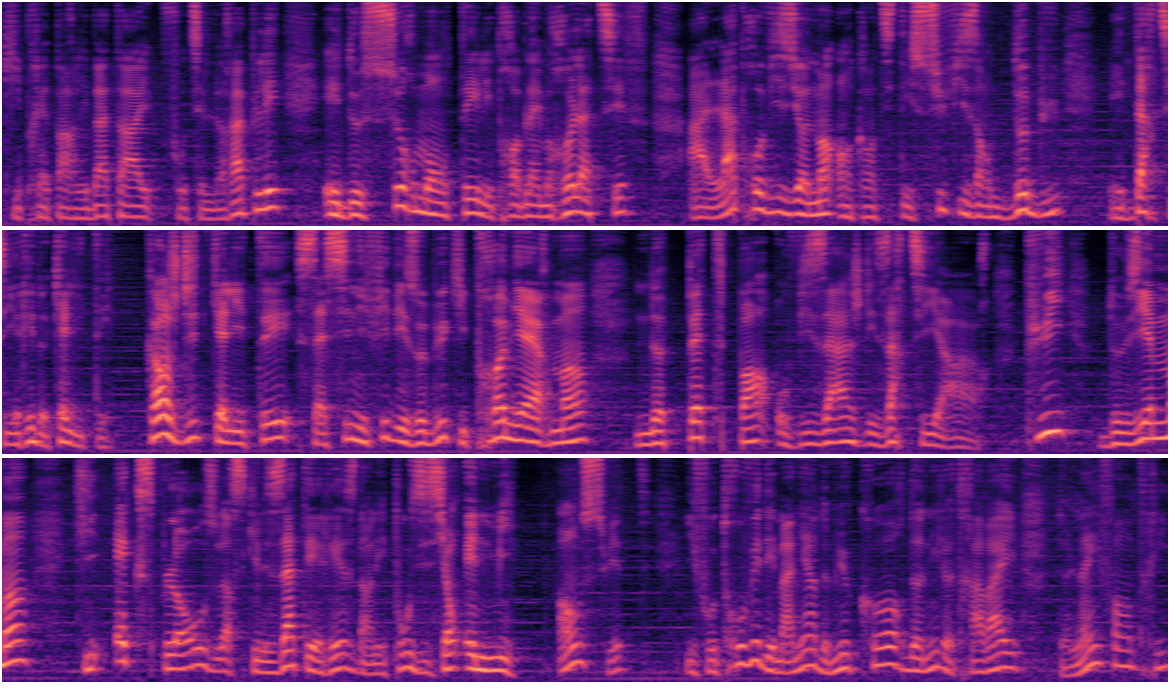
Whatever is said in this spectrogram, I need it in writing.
qui préparent les batailles, faut-il le rappeler, est de surmonter les problèmes relatifs à l'approvisionnement en quantité suffisante d'obus et d'artillerie de qualité. Quand je dis de qualité, ça signifie des obus qui, premièrement, ne pètent pas au visage des artilleurs, puis, deuxièmement, qui explosent lorsqu'ils atterrissent dans les positions ennemies. Ensuite, il faut trouver des manières de mieux coordonner le travail de l'infanterie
